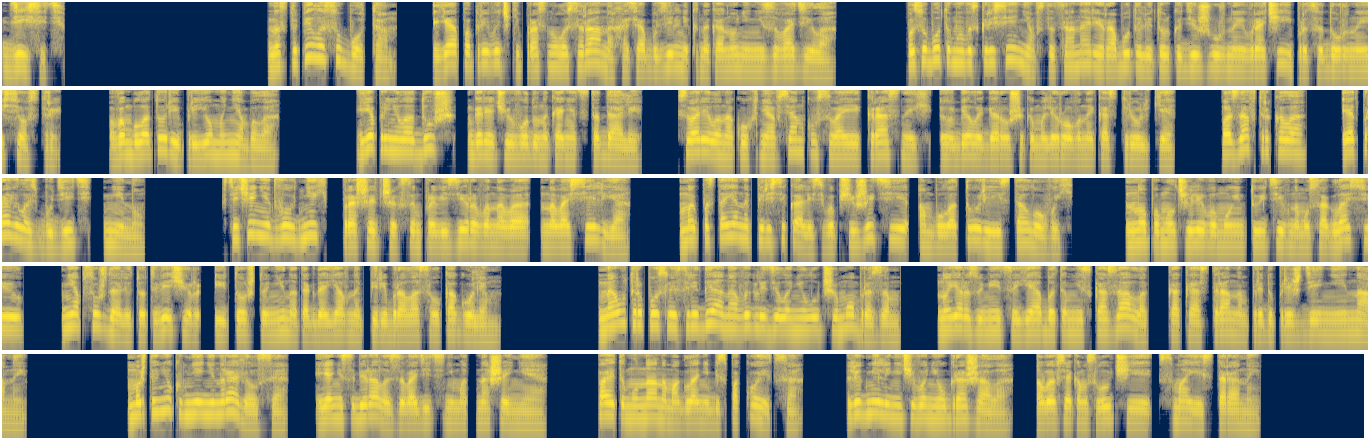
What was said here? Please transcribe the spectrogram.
10. Наступила суббота. Я по привычке проснулась рано, хотя будильник накануне не заводила. По субботам и воскресеньям в стационаре работали только дежурные врачи и процедурные сестры. В амбулатории приема не было. Я приняла душ, горячую воду наконец-то дали, сварила на кухне овсянку в своей красной, в белый горошек эмалированной кастрюльке, позавтракала и отправилась будить Нину. В течение двух дней, прошедших с импровизированного новоселья, мы постоянно пересекались в общежитии, амбулатории и столовой, но по молчаливому интуитивному согласию не обсуждали тот вечер и то, что Нина тогда явно перебрала с алкоголем. На утро после среды она выглядела не лучшим образом, но я, разумеется, ей об этом не сказала, как и о странном предупреждении Наны. Мартынюк мне не нравился, я не собиралась заводить с ним отношения. Поэтому Нана могла не беспокоиться. Людмиле ничего не угрожало, во всяком случае, с моей стороны.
